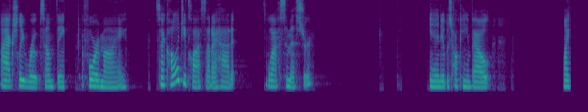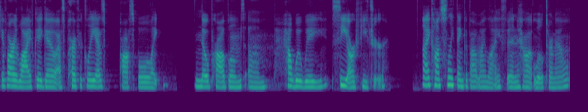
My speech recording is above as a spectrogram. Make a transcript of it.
I actually wrote something for my psychology class that I had last semester. And it was talking about like if our life could go as perfectly as possible, like no problems, um, how will we see our future? I constantly think about my life and how it will turn out.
